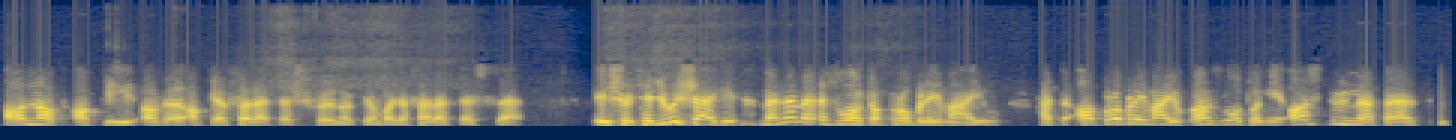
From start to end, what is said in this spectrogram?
annak, aki a, aki a felettes főnökön, vagy a felettes szer. És hogyha egy újsági, mert nem ez volt a problémájuk. Hát a problémájuk az volt, hogy mi azt ünnepeltük,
